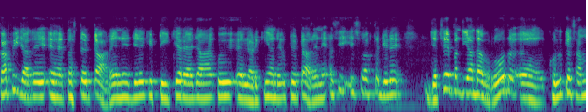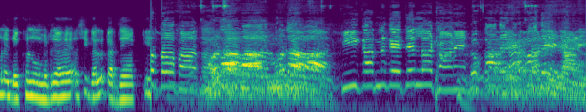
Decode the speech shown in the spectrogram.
ਕਾਫੀ ਜ਼ਿਆਦਾ ਤਸਤੇ ਢਾ ਰਹੇ ਨੇ ਜਿਹੜੇ ਕਿ ਟੀਚਰ ਹੈ ਜਾਂ ਕੋਈ ਲੜਕੀਆਂ ਦੇ ਉੱਤੇ ਢਾ ਰਹੇ ਨੇ। ਅਸੀਂ ਇਸ ਵਕਤ ਜਿਹੜੇ ਜਥੇਬੰਦੀਆਂ ਦਾ ਵਿਰੋਧ ਖੁੱਲ੍ਹ ਕੇ ਸਾਹਮਣੇ ਦੇਖਣ ਨੂੰ ਮਿਲ ਰਿਹਾ ਹੈ। ਅਸੀਂ ਗੱਲ ਕਰਦੇ ਹਾਂ ਕਿ ਮੁਰਦਾਬਾਦ ਮੁਰਦਾਬਾਦ ਮੁਰਦਾਬਾਦ। ਕੀ ਕਰਨਗੇ ਜੇਲਾ ਠਾਣੇ? ਲੋਕਾਂ ਦੇ ਹੱਕਾਂ ਦੇ ਜਾਣੇ।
